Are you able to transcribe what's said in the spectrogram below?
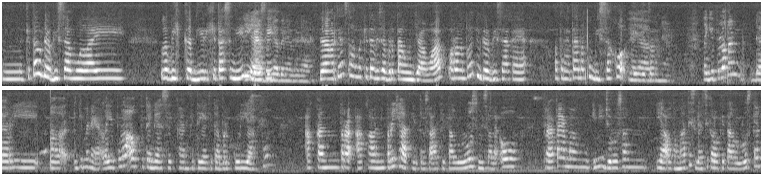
hmm, kita udah bisa mulai lebih ke diri kita sendiri iya ya sih? benar-benar. Benar dalam artian selama kita bisa bertanggung jawab orang tua juga bisa kayak oh ternyata anakku bisa kok kayak iya gitu. benar. Lagi pula kan dari eh, gimana ya lagi pula output yang dihasilkan ketika kita berkuliah pun akan ter akan terlihat gitu saat kita lulus. Misalnya oh ternyata emang ini jurusan ya otomatis gak sih kalau kita lulus kan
